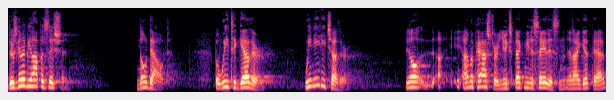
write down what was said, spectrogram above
There's going to be opposition, no doubt. But we together, we need each other. You know, I'm a pastor and you expect me to say this and, and I get that.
